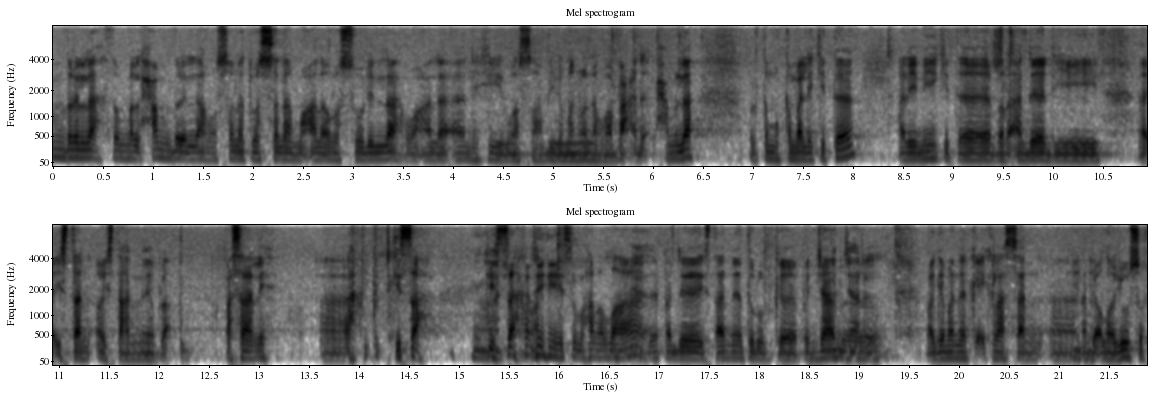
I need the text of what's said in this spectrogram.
Alhamdulillah thumma alhamdulillah wassalatu wassalamu ala Rasulillah wa ala alihi wa sahbihi man wala wa ba'da. Alhamdulillah bertemu kembali kita. Hari ini kita berada di uh, istana oh, istana pula. Pasal ni uh, kisah kisah ni subhanallah Ya. daripada istana turun ke penjara, Penjara. bagaimana keikhlasan uh, Nabi Allah Yusuf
